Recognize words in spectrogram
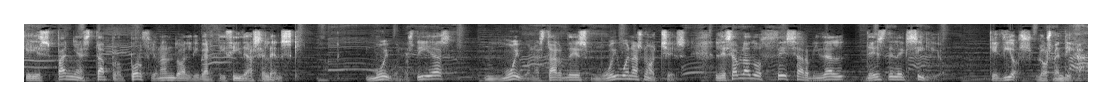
que España está proporcionando al liberticida Zelensky. Muy buenos días muy buenas tardes, muy buenas noches. Les ha hablado César Vidal desde el exilio. Que Dios los bendiga.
